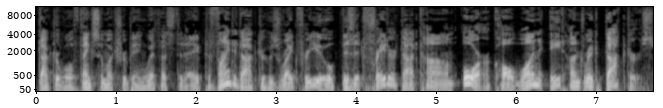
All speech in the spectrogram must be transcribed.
Dr. Wolf, thanks so much for being with us today. To find a doctor who's right for you, visit Froedtert.com or call 1 800 Doctors.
